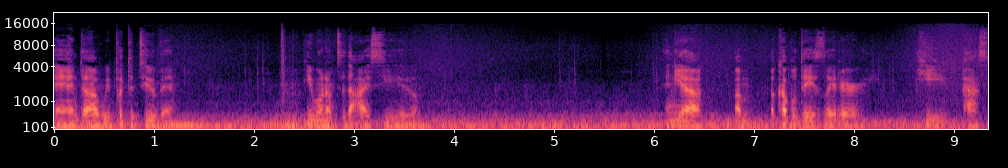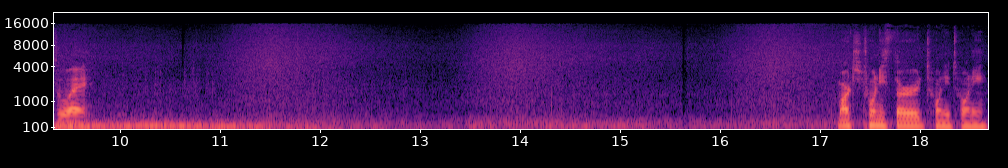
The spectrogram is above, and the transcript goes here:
And uh, we put the tube in. He went up to the ICU. And yeah, um, a couple days later, he passed away. March 23rd, 2020.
